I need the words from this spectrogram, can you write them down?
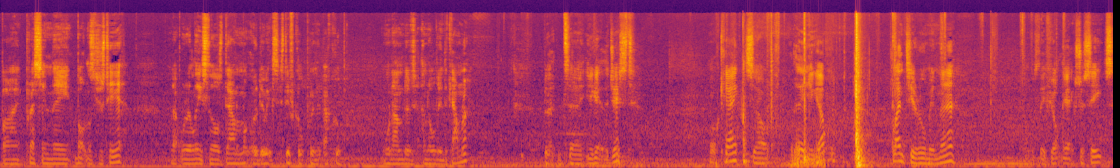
by pressing the buttons just here. That will release those down. I'm not going to do it it's difficult putting it back up one-handed and holding the camera. But uh, you get the gist. Okay so there you go. Plenty of room in there. Obviously if you want the extra seats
